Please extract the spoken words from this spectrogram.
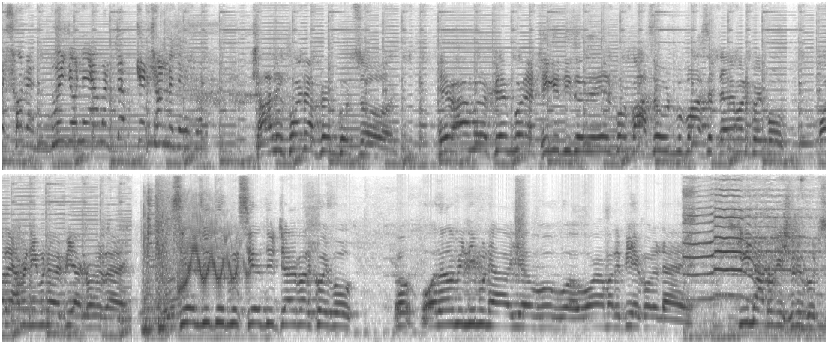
না সরেন দুইজনে আমার চোখের সামনে থেকে সরেন। শালি কয়টা প্রেম করছ? এবার আমরা প্রেম করে ঠিকই দিতে এরপর বাসে উঠবো বাসে ড্রাইভার করব। পরে আমি নিমু না বিয়া করে নাই সিএনজি তুলবো সিএনজি ড্রাইভার করব। ও- পরে আমি নিমু না ইয়া, আমার বিয়ে করে নাই কি নাটকে শুরু করছ?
